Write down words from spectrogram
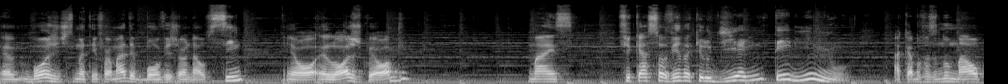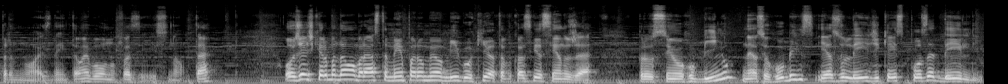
é bom a gente se manter informado, é bom ver jornal, sim, é, é lógico, é óbvio, mas ficar só vendo aquilo o dia inteirinho acaba fazendo mal para nós, né? Então é bom não fazer isso, não, tá? Ô, gente, quero mandar um abraço também para o meu amigo aqui, ó, tava quase esquecendo já. Para o senhor Rubinho, né, o senhor Rubens, e a Zuleide, que é a esposa dele.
